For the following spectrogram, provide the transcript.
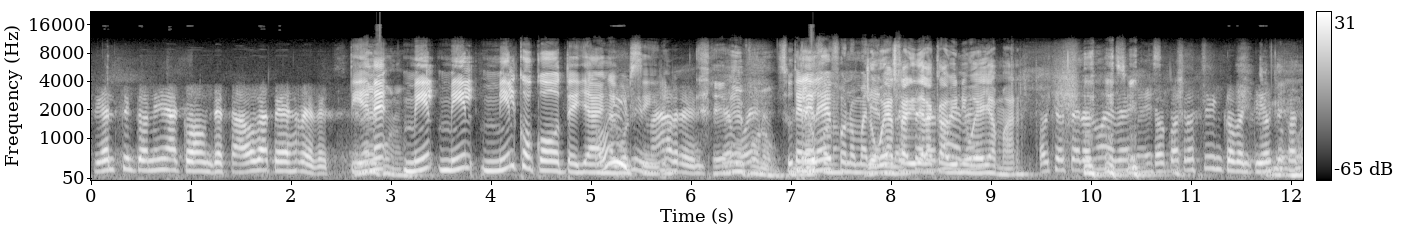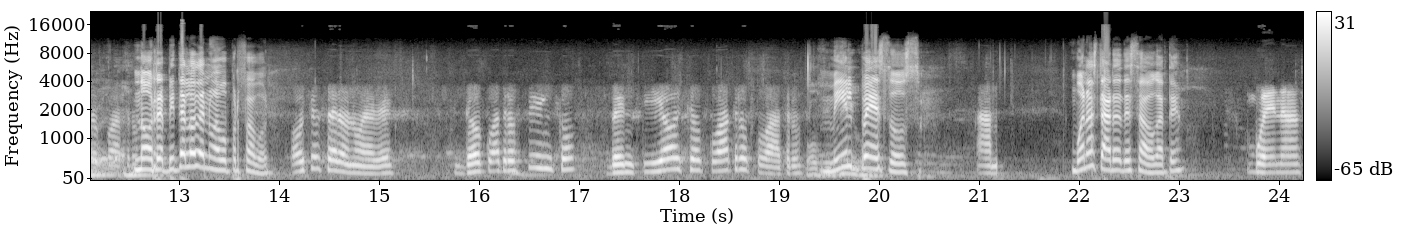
Fiel sintonía con Desahógate RD. Tiene mil, mil, mil cocotes ya en el mi bolsillo. madre, qué bueno. Su Teléfono, teléfono, Yo voy a salir de la 809. cabina y voy a llamar. 809-245-2844. No, repítelo de nuevo, por favor. 809-245-2844. Mil pesos. Buenas tardes, desahógate. Buenas,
